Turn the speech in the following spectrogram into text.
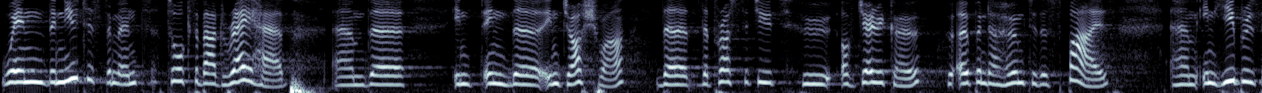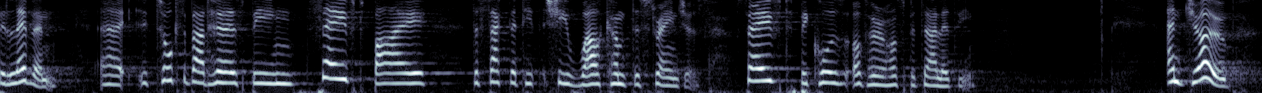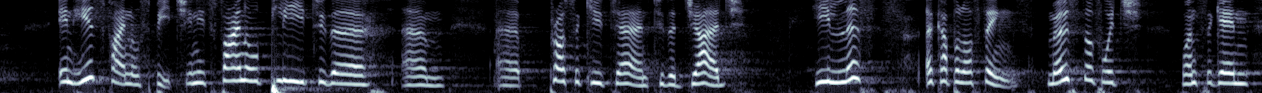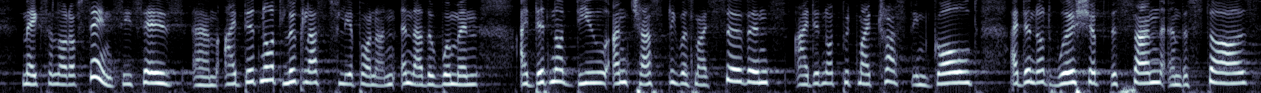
When the New Testament talks about Rahab, um, the, in, in, the, in Joshua, the, the prostitute who, of Jericho, who opened her home to the spies, um, in Hebrews 11, uh, it talks about her as being saved by the fact that she welcomed the strangers, saved because of her hospitality. And Job, in his final speech, in his final plea to the um, uh, prosecutor and to the judge, he lists a couple of things, most of which, once again, makes a lot of sense. He says, um, I did not look lustfully upon an- another woman. I did not deal unjustly with my servants. I did not put my trust in gold. I did not worship the sun and the stars.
